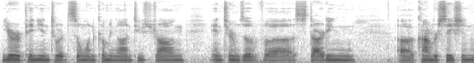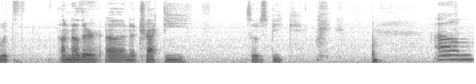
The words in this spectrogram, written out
your opinion towards someone coming on too strong in terms of uh, starting a conversation with another, uh, an attractee, so to speak. Um,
